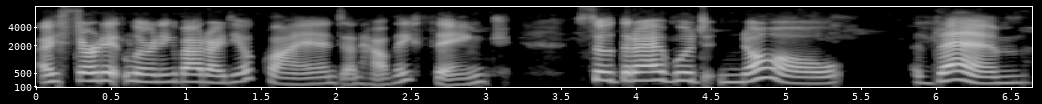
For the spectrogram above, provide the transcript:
I started learning about ideal client and how they think so that I would know them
